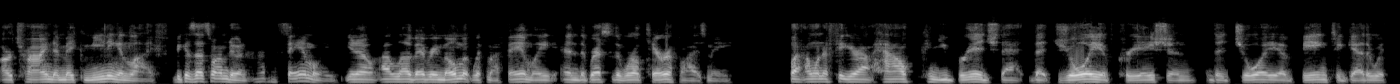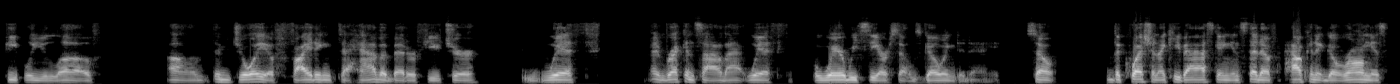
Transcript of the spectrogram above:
are trying to make meaning in life because that's what I'm doing. I have a family. You know, I love every moment with my family, and the rest of the world terrifies me but I want to figure out how can you bridge that that joy of creation, the joy of being together with people you love, um, the joy of fighting to have a better future with and reconcile that with where we see ourselves going today. So the question I keep asking instead of how can it go wrong is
